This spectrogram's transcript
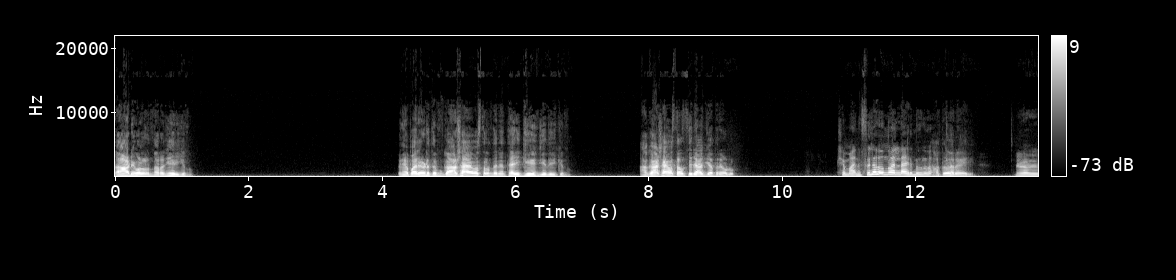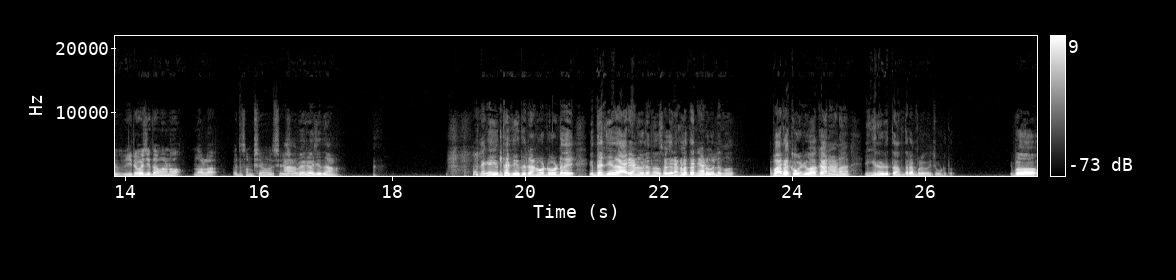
താടി വളർന്നിറങ്ങിയിരിക്കുന്നു. പിന്നെ പലയിടത്തും കാഷായ വസ്ത്രം തന്നെ ധരിക്കുകയും ചെയ്തിരിക്കുന്നു. ആ കാഷായ വസ്ത്രം സ്ഥിരമാക്കി അത്രേ ഉള്ളൂ. പക്ഷെ മനസ്സിൽ അതൊന്നും അല്ലായിരുന്നു അത് വേറെ കാര്യം. ഏ, വിരോചിതമാണോ എന്നുള്ള ഒരു സംശയം ആ. വിരോചിതമാണ്. അല്ലെങ്കിൽ യുദ്ധം ചെയ്തിട്ടാണ് കൊണ്ടുപോകേണ്ടത്. യുദ്ധം ചെയ്ത് ആരെയാണ് കൊല്ലുന്നത്? സ്വജനങ്ങളെ തന്നെയാണ് കൊല്ലുന്നത്. അപ്പോൾ അതൊക്കെ ഒഴിവാക്കാനാണ് ഇങ്ങനെ ഒരു തന്ത്രം പ്രയോഗിച്ചു കൊടുത്തത്. ഇപ്പോൾ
